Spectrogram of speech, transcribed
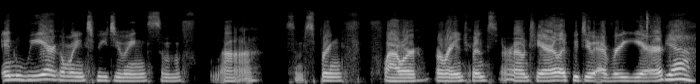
And we are going to be doing some uh, some spring flower arrangements around here like we do every year. Yeah.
